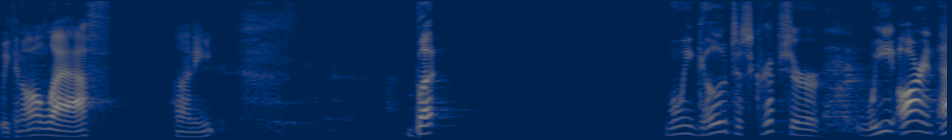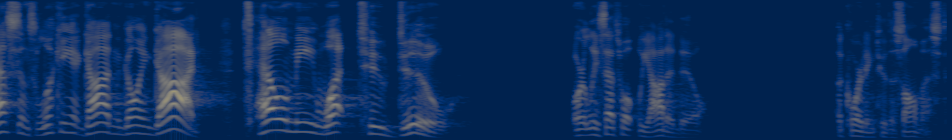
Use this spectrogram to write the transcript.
We can all laugh, honey. But when we go to Scripture, we are in essence looking at God and going, God, Tell me what to do. Or at least that's what we ought to do, according to the psalmist.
